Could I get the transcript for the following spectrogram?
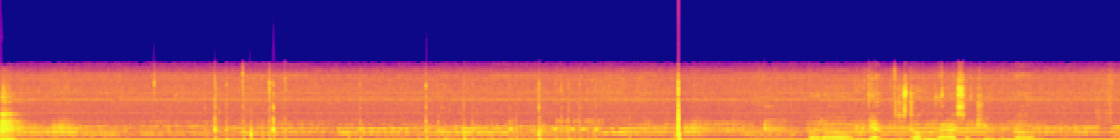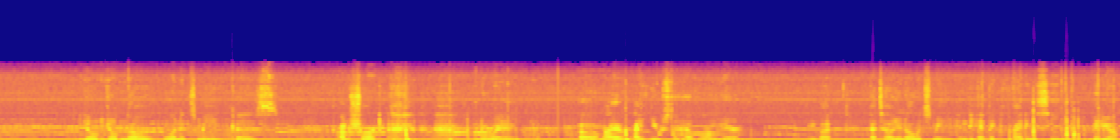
but um yeah, just tell them that I sent you and um you'll you'll know when it's me because I'm short in a way. Um, I I used to have long hair, but that's how you know it's me. In the epic fighting scene video,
